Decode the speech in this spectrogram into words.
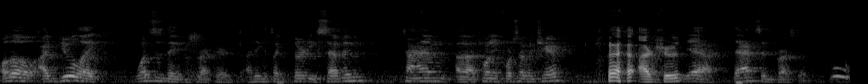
Although I do like what's his name's record. I think it's like 37 time uh, 24 seven champ. R-Truth. Yeah, that's impressive. Whew,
